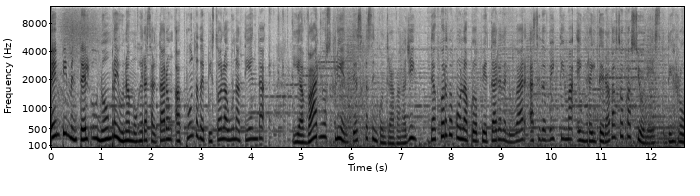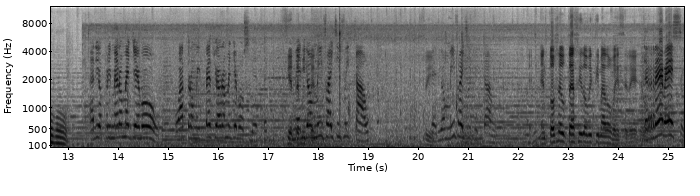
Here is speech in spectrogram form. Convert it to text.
En Pimentel, un hombre y una mujer asaltaron a punta de pistola una tienda y a varios clientes que se encontraban allí. De acuerdo con la propietaria del lugar, ha sido víctima en reiteradas ocasiones de robo. Adiós, primero me llevó 4 mil pesos y ahora me llevó 7. Siete Me mil dio mi falsificado. Sí. Me dio mi falsificado. Entonces usted ha sido víctima dos veces de eso. Tres veces.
